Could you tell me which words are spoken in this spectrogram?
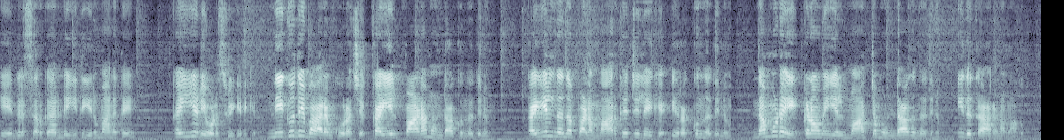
കേന്ദ്ര സർക്കാരിന്റെ ഈ തീരുമാനത്തെ കയ്യടിയോടെ സ്വീകരിക്കുന്നു. നികുതി ഭാരം കുറച്ച് കയ്യിൽ പണം ഉണ്ടാക്കുന്നതിനും കയ്യിൽ നിന്ന് പണം മാർക്കറ്റിലേക്ക് ഇറക്കുന്നതിനും നമ്മുടെ ഇക്കണോമിയിൽ മാറ്റം ഉണ്ടാകുന്നതിനും ഇത് കാരണമാകും.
